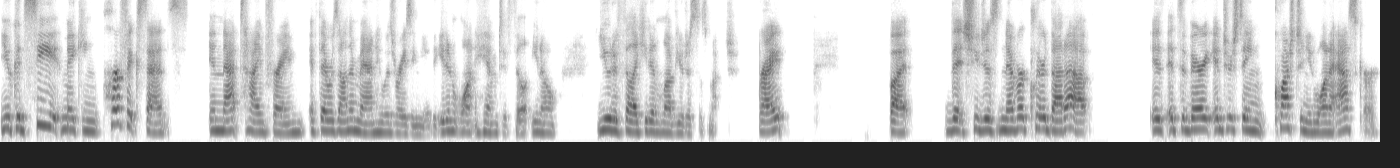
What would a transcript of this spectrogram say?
you could see it making perfect sense in that time frame if there was another man who was raising you that you didn't want him to feel you know you to feel like he didn't love you just as much right but that she just never cleared that up it, it's a very interesting question you'd want to ask her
